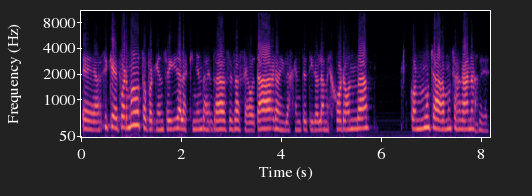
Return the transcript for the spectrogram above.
Eh, así que fue hermoso porque enseguida las 500 entradas esas se agotaron y la gente tiró la mejor onda con muchas muchas ganas de,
